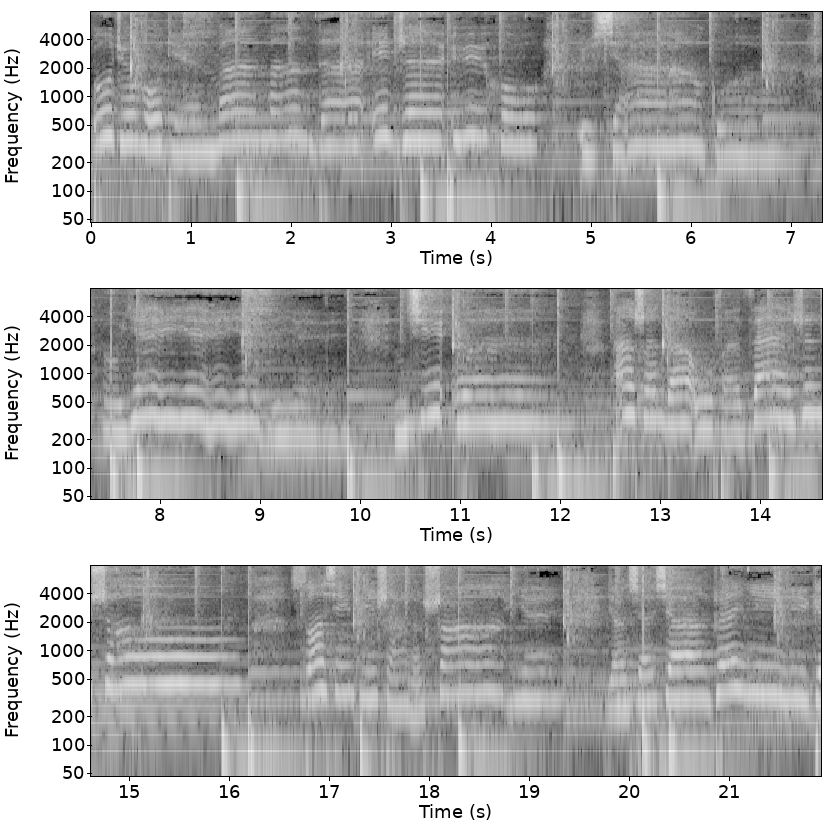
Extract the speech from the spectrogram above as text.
不久后天慢慢的，一阵雨后雨下过。哦耶耶耶耶，气温爬升到无法再忍受，索性闭上了双眼。要想象任意改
